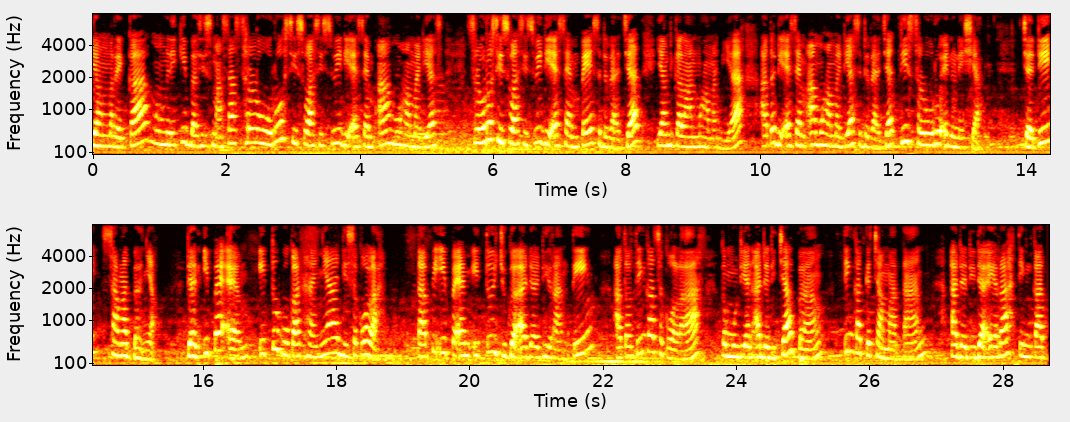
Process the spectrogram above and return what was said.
yang mereka memiliki basis masa seluruh siswa-siswi di SMA Muhammadiyah seluruh siswa-siswi di SMP sederajat yang di kalangan Muhammadiyah atau di SMA Muhammadiyah sederajat di seluruh Indonesia. Jadi sangat banyak. Dan IPM itu bukan hanya di sekolah, tapi IPM itu juga ada di ranting atau tingkat sekolah, kemudian ada di cabang, tingkat kecamatan, ada di daerah tingkat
